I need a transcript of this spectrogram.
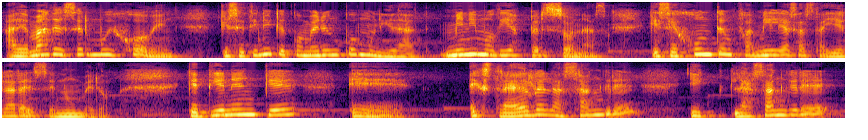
Además de ser muy joven, que se tiene que comer en comunidad, mínimo 10 personas, que se junten familias hasta llegar a ese número, que tienen que eh, extraerle la sangre y la sangre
